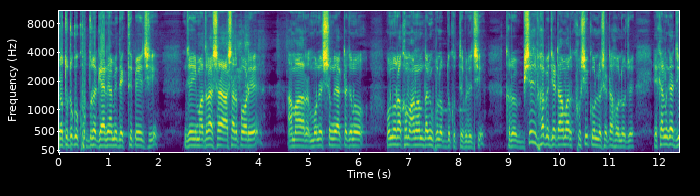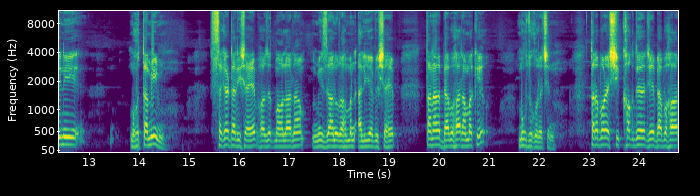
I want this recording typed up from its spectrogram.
যতটুকু ক্ষুদ্র জ্ঞানে আমি দেখতে পেয়েছি যে এই মাদ্রাসায় আসার পরে আমার মনের সঙ্গে একটা যেন অন্যরকম আনন্দ আমি উপলব্ধ করতে পেরেছি। বিশেষভাবে যেটা আমার খুশি করল সেটা হলো যে এখানকার যিনি মোহতামিম সেক্রেটারি সাহেব হজরত মাওলানা মিজানুর রহমান আলিয়াবি সাহেব তাঁর ব্যবহার আমাকে মুগ্ধ করেছেন। তারপরে শিক্ষকদের যে ব্যবহার,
